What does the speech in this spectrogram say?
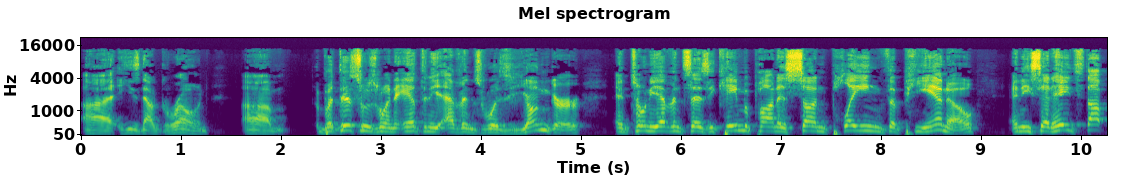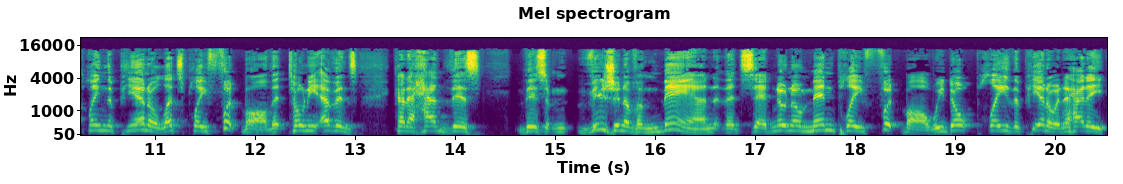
uh, he's now grown. Um, but this was when Anthony Evans was younger and Tony Evans says he came upon his son playing the piano and he said, Hey, stop playing the piano. Let's play football. That Tony Evans kind of had this, this vision of a man that said, no, no, men play football. We don't play the piano. And it had a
